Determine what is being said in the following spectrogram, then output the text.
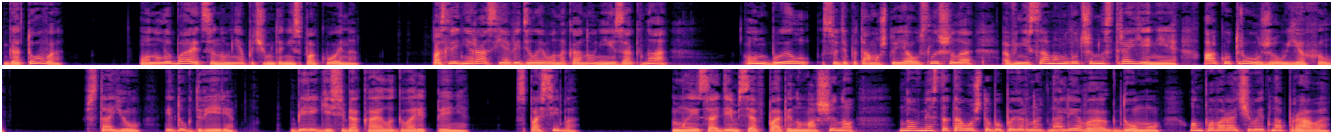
Готова?» Он улыбается, но мне почему-то неспокойно. Последний раз я видела его накануне из окна — он был, судя по тому, что я услышала, в не самом лучшем настроении, а к утру уже уехал. Встаю, иду к двери. «Береги себя, Кайла», — говорит Пенни. «Спасибо». Мы садимся в папину машину, но вместо того, чтобы повернуть налево, к дому, он поворачивает направо.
